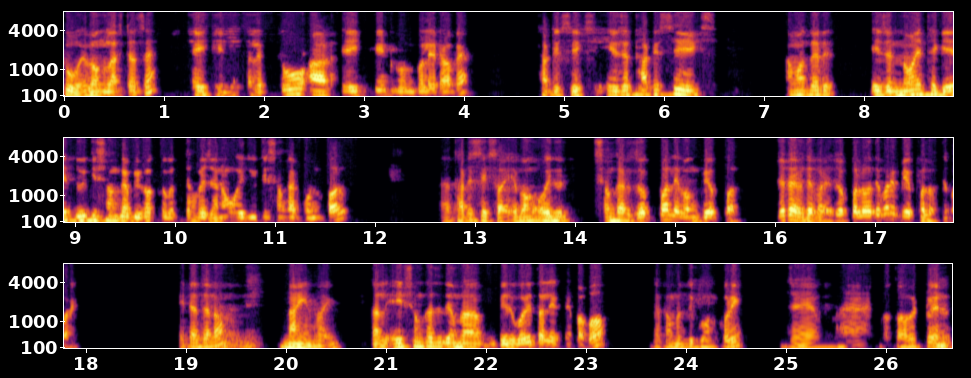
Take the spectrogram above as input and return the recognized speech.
টু এবং লাস্ট আছে এইটিন তাহলে টু আর এইটিন গুণ করলে এটা হবে থার্টি সিক্স এই যে থার্টি সিক্স আমাদের এই যে নয় থেকে দুইটি সংখ্যা বিভক্ত করতে হবে যেন ওই দুইটি সংখ্যার গুণফল থার্টি সিক্স হয় এবং ওই দুই সংখ্যার যোগফল এবং বিয়োগফল যেটাই হতে পারে, যোগফল হতে পারে, বিয়োগফল হতে পারে। এটা যেন নাইন হয়। তাহলে এই সংখ্যা যদি আমরা বের করি, তাহলে এখানে পাবো, দেখো আমরা যদি গুণ করি যে কত হবে? টুয়েলভ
